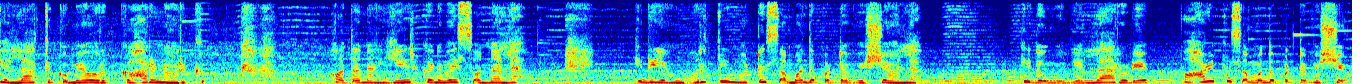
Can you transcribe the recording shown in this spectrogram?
எல்லாத்துக்குமே ஒரு காரணம் இருக்கு. அத நான் ஏற்கனவே சொன்னல இது என் ஒருத்தி மட்டும் சம்மந்தப்பட்ட விஷயம் இல்ல. இது உங்க எல்லாருடைய வாழ்க்கை சம்மந்தப்பட்ட விஷயம்.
